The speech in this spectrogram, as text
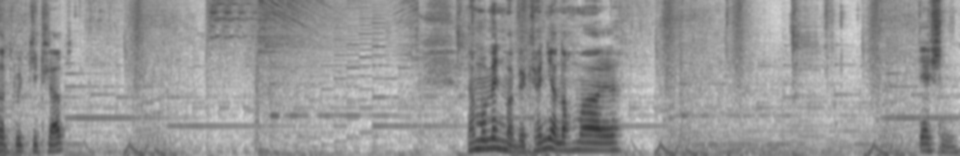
Hat gut geklappt. Na, Moment mal, wir können ja nochmal dashen.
